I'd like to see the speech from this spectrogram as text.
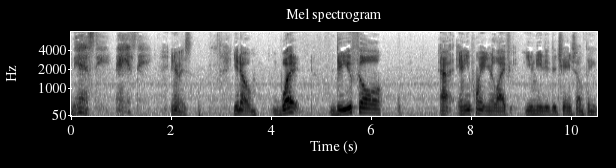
Nasty, nasty. Anyways, you know, what do you feel at any point in your life you needed to change something?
